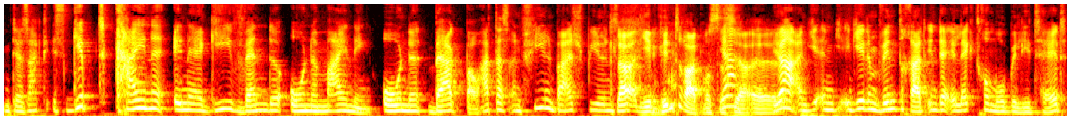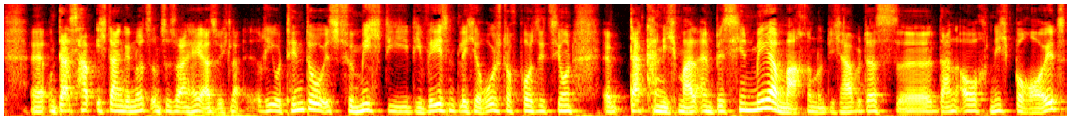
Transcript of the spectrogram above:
Und der sagt, es gibt keine Energiewende ohne Mining, ohne Bergbau. Hat das an vielen Beispielen. Klar, an jedem Windrad muss das ja. Ja, äh ja an, je, in, jedem Windrad, in der Elektromobilität. Äh, und das habe ich dann genutzt, um zu sagen, hey, also ich, Rio Tinto ist für mich die, die wesentliche Rohstoffposition. Äh, da kann ich mal ein bisschen mehr machen. Und ich habe das äh, dann auch nicht bereut.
